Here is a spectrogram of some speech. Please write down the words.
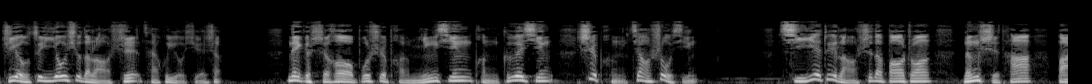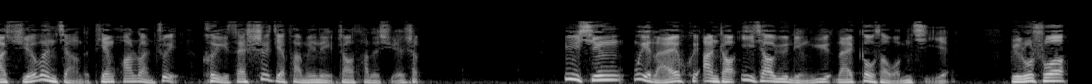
只有最优秀的老师才会有学生。那个时候不是捧明星、捧歌星，是捧教授星。企业对老师的包装，能使他把学问讲得天花乱坠，可以在世界范围内招他的学生。玉兴未来会按照易教育领域来构造我们企业，比如说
